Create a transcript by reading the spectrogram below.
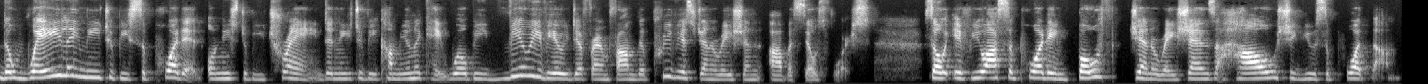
The way they need to be supported or needs to be trained and need to be communicate will be very very different from the previous generation of a sales force so if you are supporting both generations, how should you support them?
